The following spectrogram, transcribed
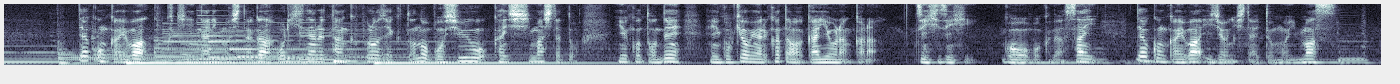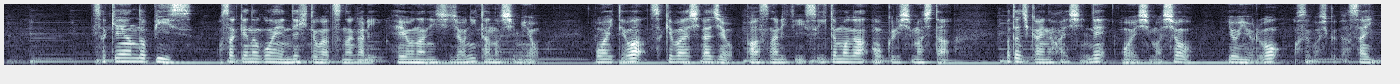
では今回は告知になりましたがオリジナルタンクプロジェクトの募集を開始しましたということで、えご興味ある方は概要欄からぜひぜひご応募ください。では今回は以上にしたいと思います。酒ピース。お酒のご縁で人がつながり平和な日常に楽しみを。お相手は酒林ラジオパーソナリティ杉玉がお送りしましたまた次回の配信でお会いしましょう良い夜をお過ごしください。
